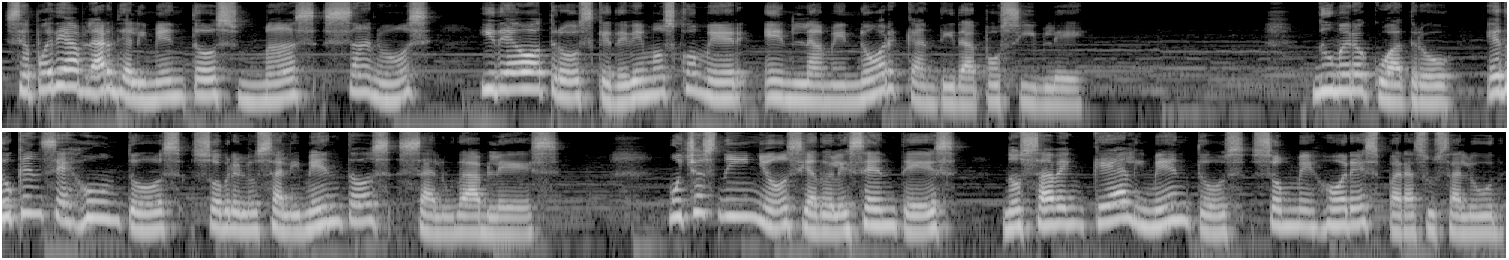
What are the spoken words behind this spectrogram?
se puede hablar de alimentos más sanos y de otros que debemos comer en la menor cantidad posible. Número 4. Edúquense juntos sobre los alimentos saludables. Muchos niños y adolescentes no saben qué alimentos son mejores para su salud.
